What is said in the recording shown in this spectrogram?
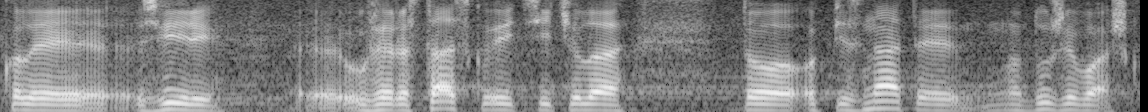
коли звірі вже розтаскують ці тіла, то опізнати ну, дуже важко.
